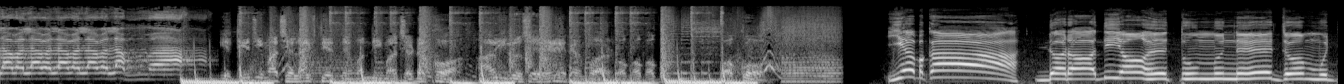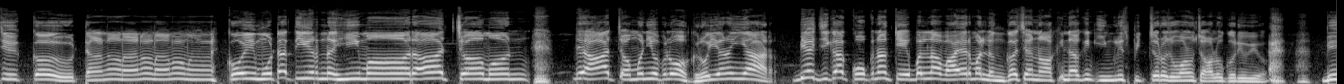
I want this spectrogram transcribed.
lava, lava, lava, lava, lava. એ તેજીમાં છે લાઈફ તેજ ને મંદીમાં છે ડખો આવી ગયો છે રેડ એફએમ પર બકો, બકો, બકો ये बका डरा दिया है तुमने जो मुझको टननननननन। કોઈ મોટા તીર નહીં મારા ચમન બે આ ચમનીઓ પેલો અઘરો યાર ને યાર બે જીગા કોકના કેબલના વાયરમાં લંઘસ્યા નાખી નાખીને ઇંગ્લિશ પિક્ચરો જોવાનું ચાલુ કર્યું યો બે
